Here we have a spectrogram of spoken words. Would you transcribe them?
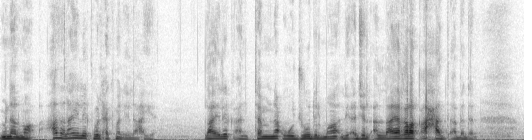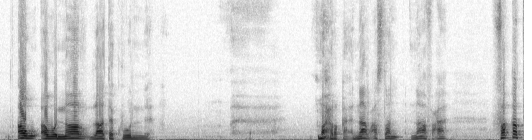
من الماء. هذا لا يليق بالحكمة الإلهية. لا يليق أن تمنع وجود الماء لأجل أن لا يغرق أحد ابدا. أو أو النار لا تكون آه، محرقة. النار أصلا نافعة فقط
